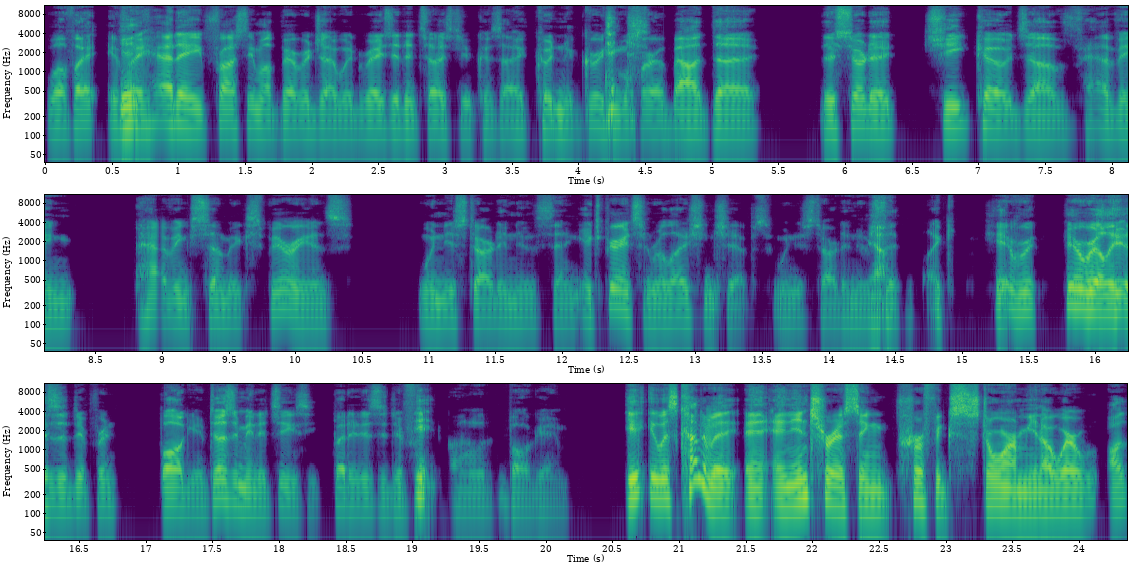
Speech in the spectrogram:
Well, if I if yeah. I had a frosty malt beverage, I would raise it and toast you because I couldn't agree more about the the sort of cheat codes of having having some experience when you start a new thing, experience in relationships when you start a new yeah. thing. Like it, re- it really is a different ball game. Doesn't mean it's easy, but it is a different it, uh, ball game. It, it, was kind of a, an interesting, perfect storm, you know, where all,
